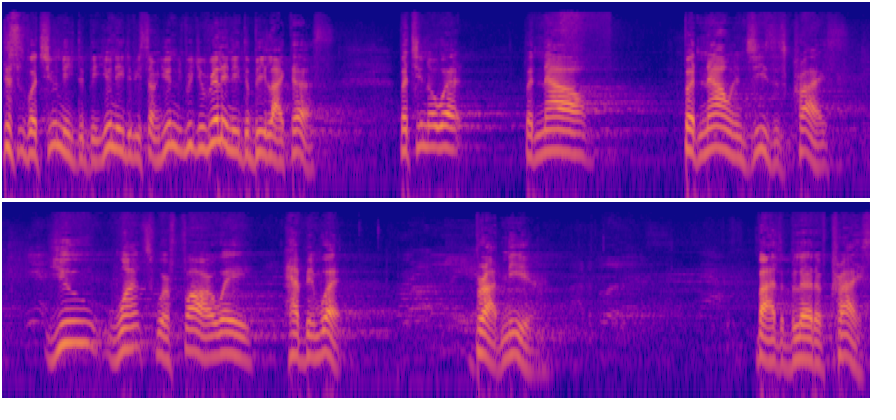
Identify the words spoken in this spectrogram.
This is what you need to be. You need to be something. You, you really need to be like us. But you know what? But now, but now in Jesus Christ, you once were far away have been what? Brought near by the blood of Christ.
